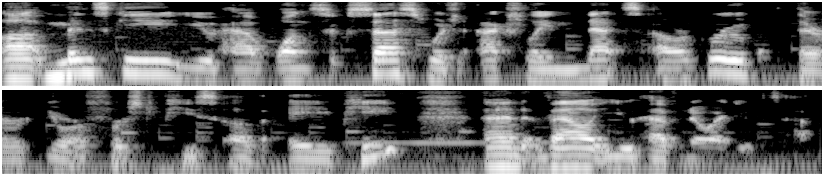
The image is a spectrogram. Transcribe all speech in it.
Uh, Minsky, you have one success, which actually nets our group their your first piece of AP. And Val, you have no idea what's happening.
